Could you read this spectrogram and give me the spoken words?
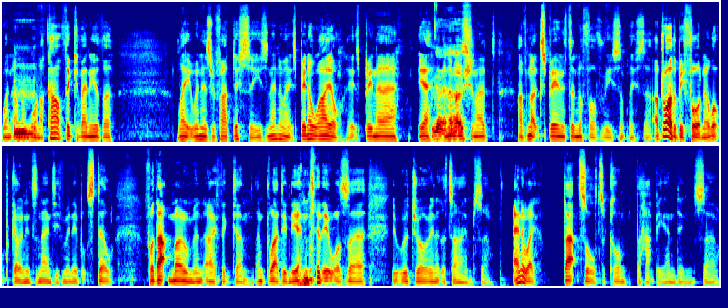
went on mm. and won. I can't think of any other late winners we've had this season. Anyway, it's been a while. It's been uh, yeah, no, an emotion I'd I've not experienced enough of recently. So I'd rather be four 0 up going into the 90th minute, but still, for that moment, I think um, I'm glad in the end that it was uh, that we were drawing at the time. So anyway, that's all to come. The happy ending. So.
